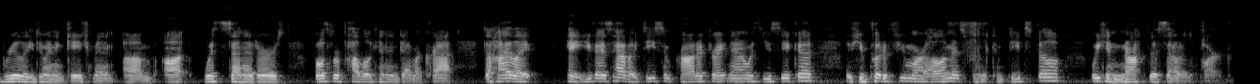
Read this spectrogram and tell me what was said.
really doing engagement um, on, with senators, both Republican and Democrat, to highlight hey, you guys have a decent product right now with USICA. If you put a few more elements from the competes bill, we can knock this out of the park.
